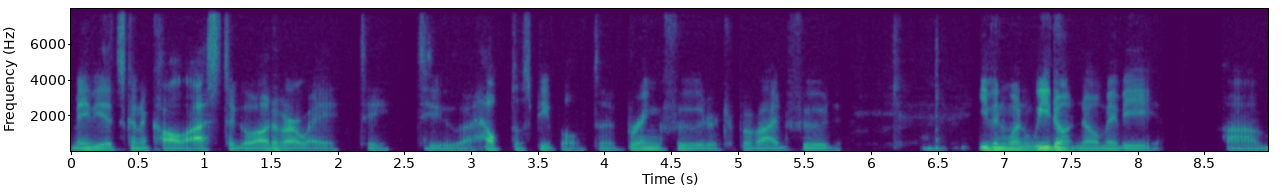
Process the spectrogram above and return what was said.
maybe it's going to call us to go out of our way to to uh, help those people, to bring food or to provide food, even when we don't know maybe um,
